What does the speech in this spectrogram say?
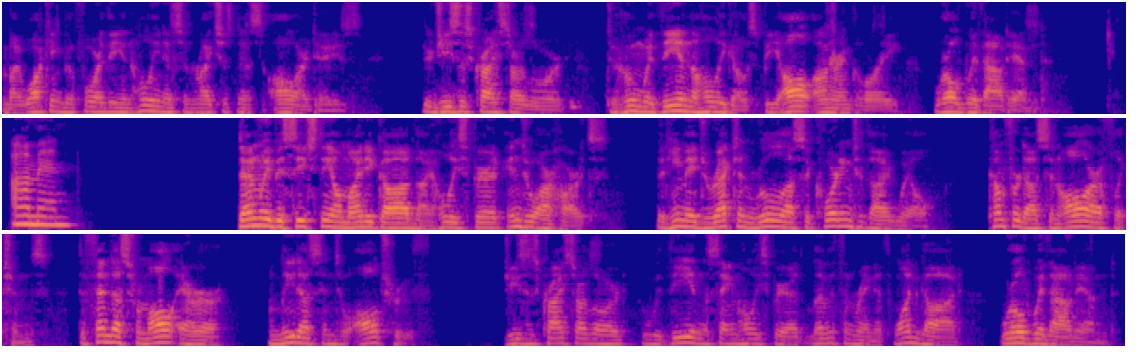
by walking before thee in holiness and righteousness all our days. Through Jesus Christ our Lord, to whom with thee and the Holy Ghost be all honor and glory, world without end. Amen. Then we beseech thee, Almighty God, thy Holy Spirit, into our hearts, that he may direct and rule us according to thy will, comfort us in all our afflictions, defend us from all error, and lead us into all truth. Jesus Christ our Lord, who with thee and the same Holy Spirit liveth and reigneth, one God, world without end.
